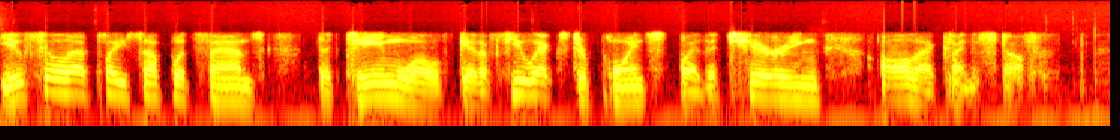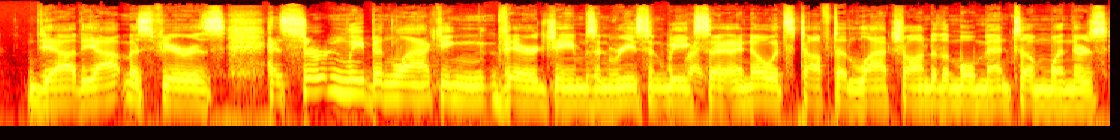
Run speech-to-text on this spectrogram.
you fill that place up with fans. The team will get a few extra points by the cheering, all that kind of stuff. Yeah, the atmosphere is has certainly been lacking there, James, in recent weeks. Right. I, I, know it's tough to latch onto the momentum when there's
